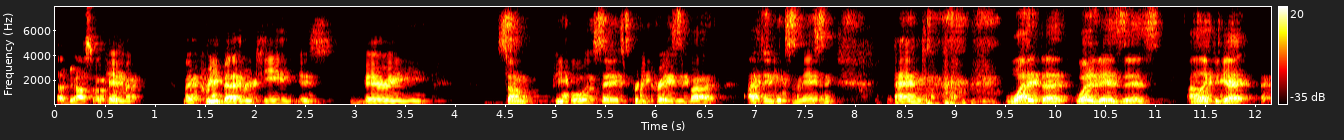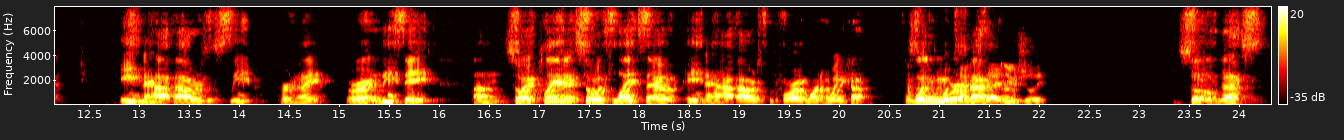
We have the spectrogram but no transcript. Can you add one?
That'd be awesome. Okay, my my pre-bed routine is very. Some people would say it's pretty crazy, but I think it's amazing. And what it does, what it is, is I like to get eight and a half hours of sleep per night, or at least eight. Um, so I plan it so it's lights out eight and a half hours before I want to wake up. And so what, what time is that usually? So that's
